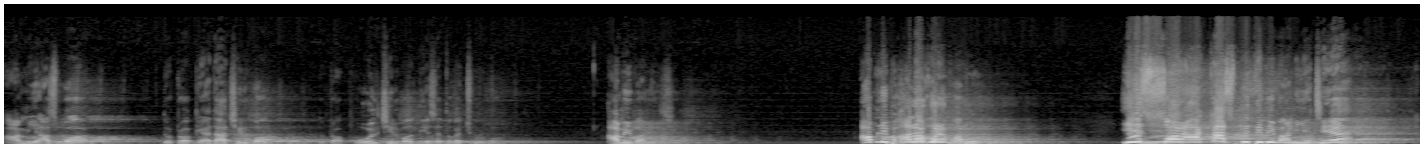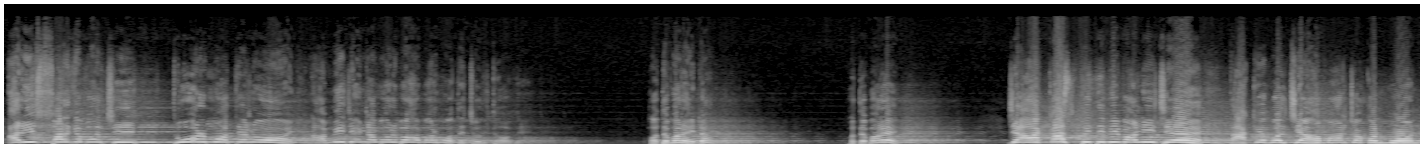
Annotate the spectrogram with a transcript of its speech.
আমি আসব, দুটো গেঁদা ছিড়ব, দুটো ফুল ছিড়ব দিয়ে সে তোকে ছুড়ব। আমি বানিয়েছি। আপনি ভালো করে ভাবুন। ঈশ্বর আকাশ, পৃথিবী বানিয়েছে, আর ঈশ্বরকে বলছি, তোর মতে নয়, আমি যেটা বলব আমার মতে চলতে হবে। হতে পারে এটা? হতে পারে? যে আকাশ পৃথিবী বানিয়েছে, তাকে বলছে, আমার যখন মন,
